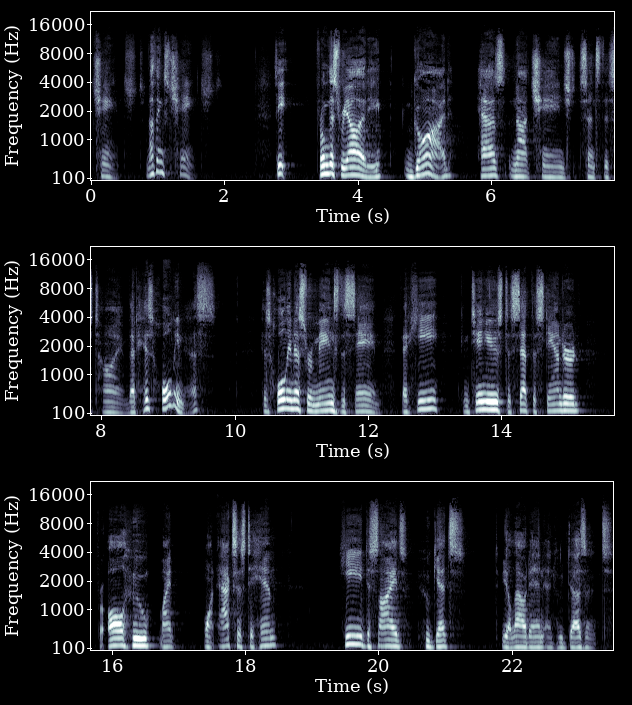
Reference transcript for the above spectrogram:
changed. Nothing's changed. See, from this reality, God has not changed since this time. That His holiness, His holiness remains the same. That He continues to set the standard for all who might want access to Him. He decides who gets to be allowed in and who doesn't.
